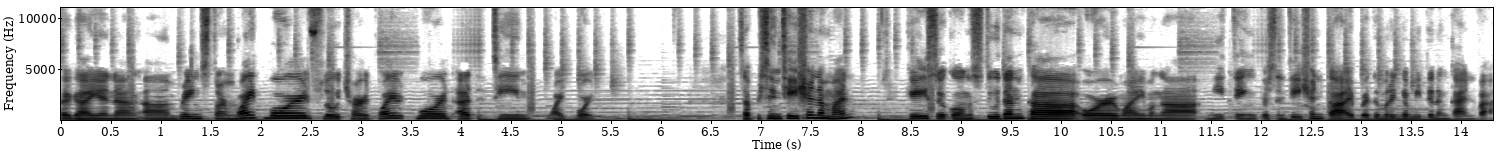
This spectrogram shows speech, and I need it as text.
kagaya ng um, brainstorm whiteboard, flowchart whiteboard, at team whiteboard. Sa presentation naman, okay, so kung student ka or may mga meeting presentation ka, ay pwede mo rin gamitin ng Canva.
